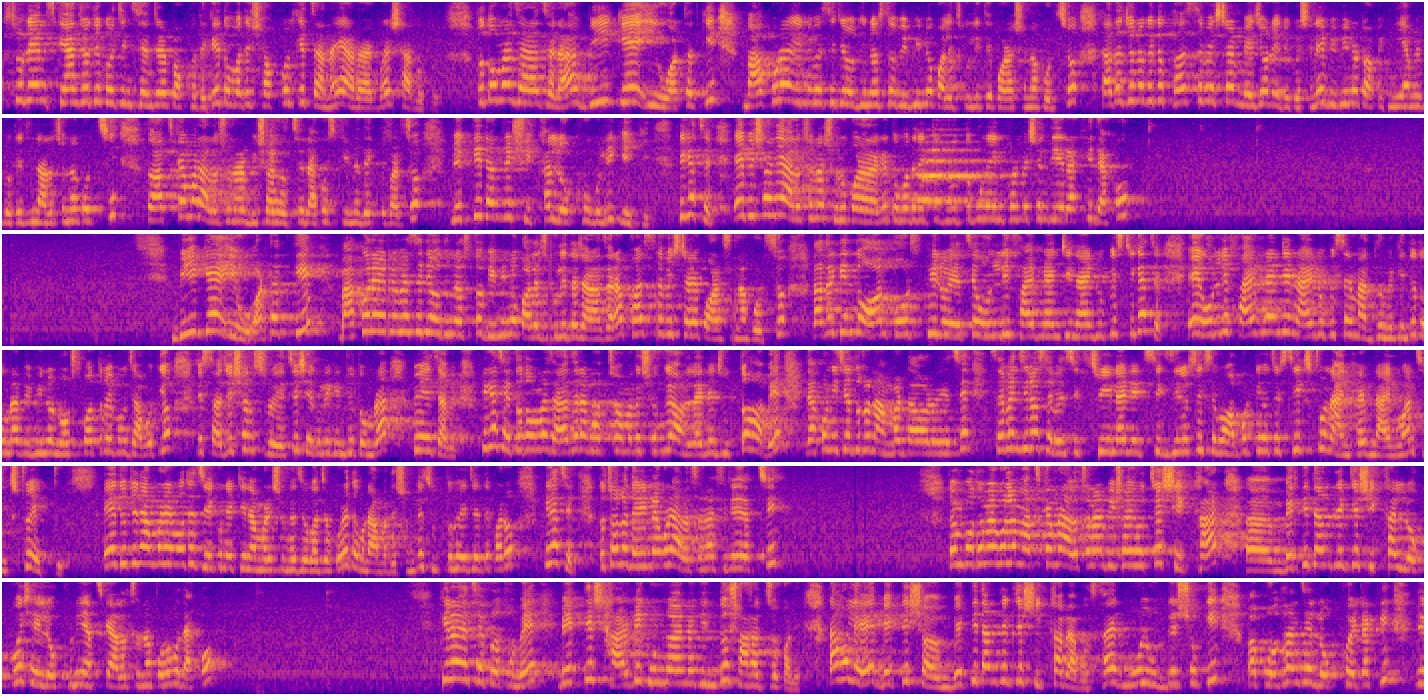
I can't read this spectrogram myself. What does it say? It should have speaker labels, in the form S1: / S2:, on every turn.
S1: Students জ্ঞানজ্যোতি coaching সেন্টারের পক্ষ থেকে তোমাদের সকলকে জানাই আরও একবার স্বাগত। তো তোমরা যারা যারা বি কে ইউ অর্থাৎ কি বাঁকুড়া ইউনিভার্সিটির অধীনস্থ বিভিন্ন কলেজগুলিতে পড়াশোনা করছ, তাদের জন্য কিন্তু ফার্স্ট সেমিস্টার মেজর এডুকেশনের বিভিন্ন টপিক নিয়ে আমি প্রতিদিন আলোচনা করছি। তো আজকে আমার আলোচনার বিষয় হচ্ছে, দেখো স্ক্রিনে দেখতে পাচ্ছ ব্যক্তিতান্ত্রিক শিক্ষার লক্ষ্যগুলি কি কি? ঠিক আছে? এই বিষয় নিয়ে আলোচনা শুরু করার আগে তোমাদের একটি গুরুত্বপূর্ণ ইনফরমেশন দিয়ে রাখি, দেখো। বিকেইউ অর্থাৎ কি? বাঁকুড়া ইউনিভার্সিটি অধীনস্থ বিভিন্ন কলেজগুলিতে যারা যারা ফার্স্ট সেমিস্টারে পড়াশোনা করছ, তাদের কিন্তু অল কোর্স ফি রয়েছে only five ninety nine rupees ঠিক আছে? এই অনলি ফাইভ নাইনটি নাইন রুপিসের মাধ্যমে কিন্তু তোমরা বিভিন্ন নোটসপত্র এবং যাবতীয় যে সাজেশনস রয়েছে, সেগুলি কিন্তু তোমরা পেয়ে যাবে। ঠিক আছে? তো তোমরা যারা যারা ভাবছ আমাদের সঙ্গে অনলাইনে যুক্ত হবে, দেখো নিচে দুটো নাম্বার দেওয়া রয়েছে seven zero seven six three nine eight six zero six এবং অপরটি হচ্ছে six two nine five nine one six two eight two এই দুটি নাম্বারের মধ্যে যে কোনো একটি নাম্বারের সঙ্গে যোগাযোগ করে তোমরা আমাদের সঙ্গে যুক্ত হয়ে যেতে পারো, ঠিক আছে? তো চলো দেরি না করে আলোচনায় ফিরে যাচ্ছি। তো আমি প্রথমে বললাম, আজকে আমরা আলোচনার বিষয় হচ্ছে শিক্ষার ব্যক্তিতান্ত্রিক যে শিক্ষার লক্ষ্য, সেই লক্ষ্য নিয়ে আজকে আলোচনা করব। দেখো কি রয়েছে প্রথমে? ব্যক্তির সার্বিক উন্নয়নে কিন্তু সাহায্য করে। তাহলে ব্যক্তির ব্যক্তিতান্ত্রিক যে শিক্ষা ব্যবস্থা, এর মূল উদ্দেশ্য কি? বা প্রধান যে লক্ষ্য এটা কি? যে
